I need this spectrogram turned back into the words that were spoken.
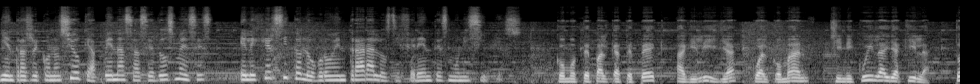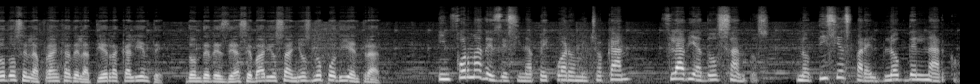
mientras reconoció que apenas hace dos meses, el ejército logró entrar a los diferentes municipios. Como Tepalcatepec, Aguililla, Cualcomán, Chinicuila y Aquila, todos en la franja de la Tierra Caliente, donde desde hace varios años no podía entrar. Informa desde Sinapecuaro, Michoacán, Flavia Dos Santos, noticias para el blog del narco.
